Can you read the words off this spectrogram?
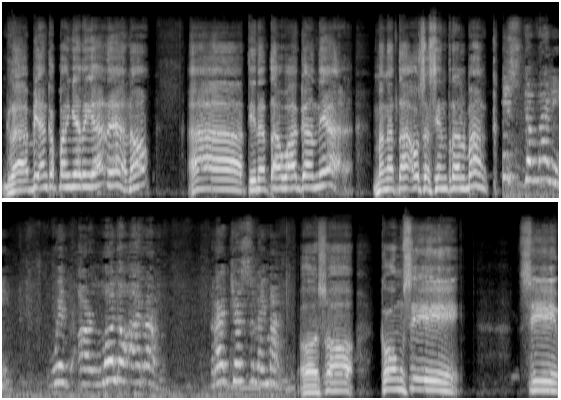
grabe ang kapangyarihan niya, no? Ah, tinatawagan niya mga tao sa Central Bank. is the money with our Lolo Aram, Raja Sulaiman. Oh, so kung si si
